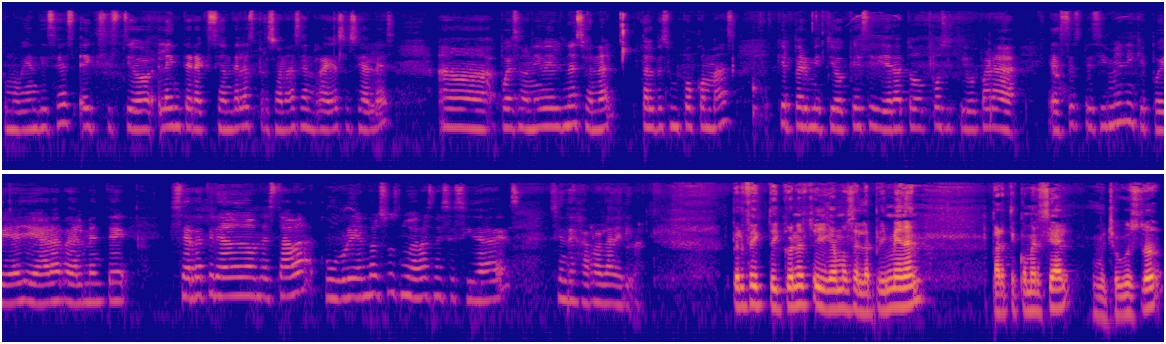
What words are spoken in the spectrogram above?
como bien dices, existió la interacción de las personas en redes sociales, ah, pues a un nivel nacional, tal vez un poco más, que permitió que se diera todo positivo para este espécimen y que pudiera llegar a realmente ser retirado de donde estaba, cubriendo sus nuevas necesidades sin dejarlo a la deriva. Perfecto, y con esto llegamos a la primera parte comercial. Mucho gusto.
